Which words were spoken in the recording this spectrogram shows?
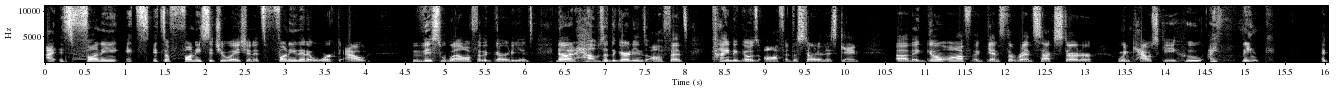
I, it's funny. It's it's a funny situation. It's funny that it worked out this well for the Guardians. Now it helps that the Guardians offense kind of goes off at the start of this game. Uh, they go off against the Red Sox starter Winckowski, who I think I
